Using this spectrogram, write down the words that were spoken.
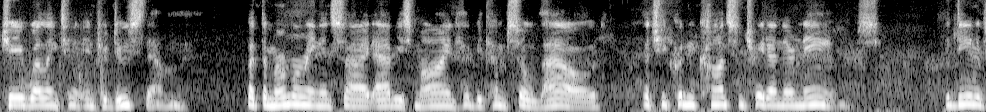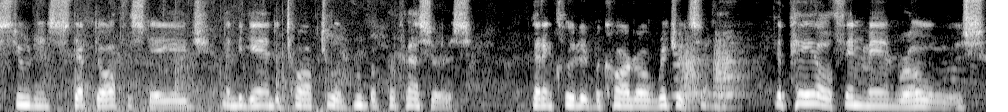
Jay Wellington introduced them, but the murmuring inside Abby's mind had become so loud that she couldn't concentrate on their names. The dean of students stepped off the stage and began to talk to a group of professors that included Ricardo Richardson. The pale, thin man rose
